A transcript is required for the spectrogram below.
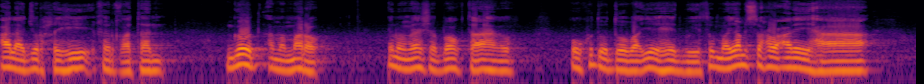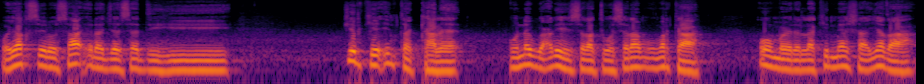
calaa jurxihi khirqatan good ama maro inuu meesha boogta ahna uu ku duuduubo ayay ahayd buu yidhi uma yamsaxu calayha wayaqsilu saa'ira jasadihi. Jirkii inta kale uu nebigu calayhi salaatu wasalaam markaa uu maydho laakiin meesha iyadaa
